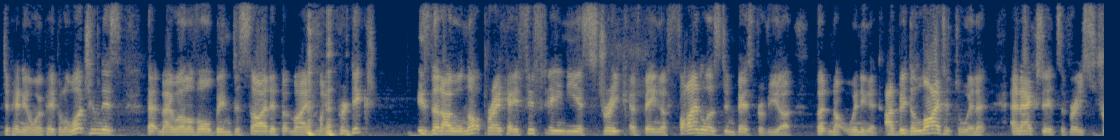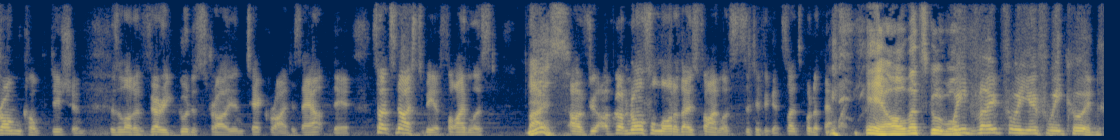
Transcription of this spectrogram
depending on when people are watching this, that may well have all been decided, but my, my prediction is that I will not break a 15 year streak of being a finalist in Best Reviewer, but not winning it. I'd be delighted to win it. And actually, it's a very strong competition. There's a lot of very good Australian tech writers out there. So it's nice to be a finalist but yes. I've, I've got an awful lot of those finalist certificates. Let's put it that way. yeah, oh, that's good. Well, We'd vote for you if we could.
